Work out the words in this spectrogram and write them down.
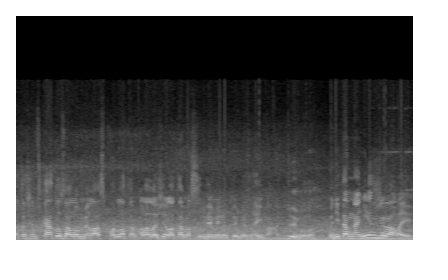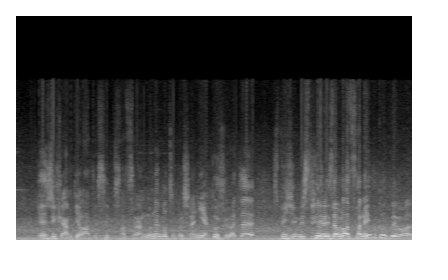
A ta ženská to zalomila, spadla tam, ale ležela tam asi dvě minuty bez hejbání. Ty vole. Oni tam na ní řvali. Já říkám, děláte si snad srandu, nebo co, proč na ní jako řvete? Spíš byste měli zavolat sanitku, ty vole.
